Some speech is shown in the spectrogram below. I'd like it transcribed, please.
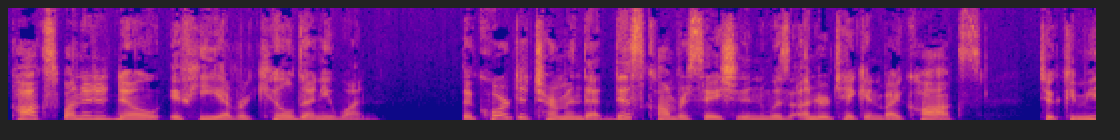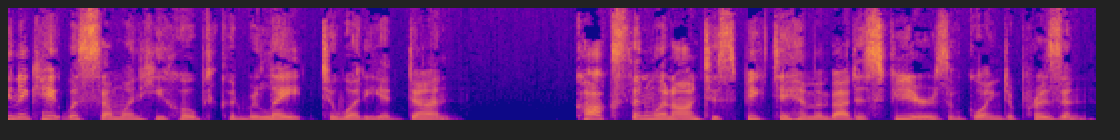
Cox wanted to know if he ever killed anyone. The court determined that this conversation was undertaken by Cox to communicate with someone he hoped could relate to what he had done. Cox then went on to speak to him about his fears of going to prison.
